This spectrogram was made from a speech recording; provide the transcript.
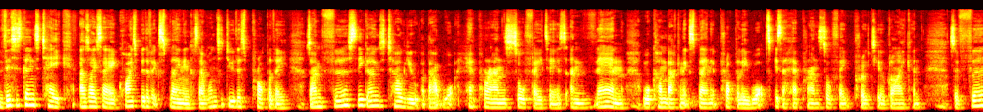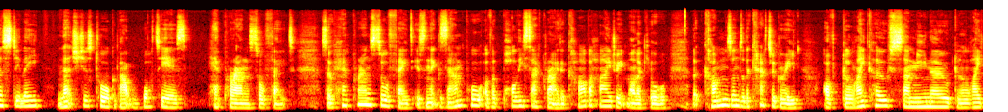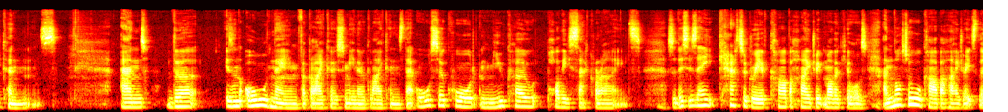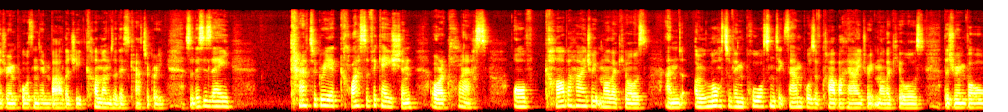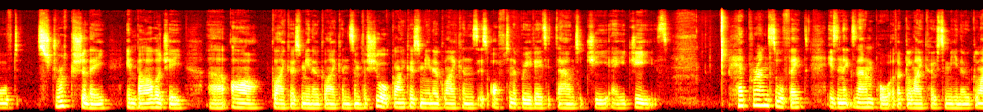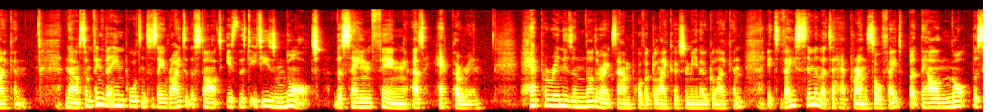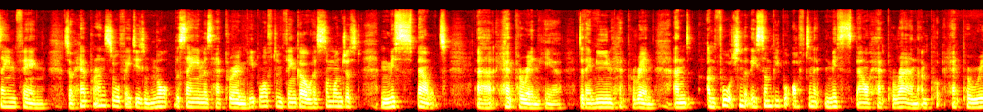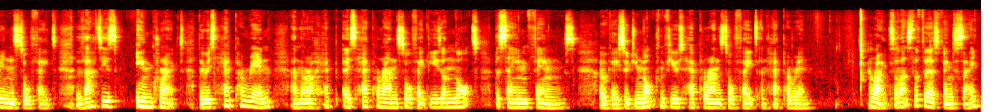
this is going to take, as I say, quite a bit of explaining because I want to do this properly. So I'm firstly going to tell you about what heparan sulfate is and then we'll come back and explain it properly. What is a heparan sulfate proteoglycan? So firstly, let's just talk about what is heparan sulfate. So heparan sulfate is an example of a polysaccharide, a carbohydrate molecule that comes under the category of glycosaminoglycans. And the is an old name for glycosaminoglycans. They're also called mucopolysaccharides. So this is a category of carbohydrate molecules, and not all carbohydrates that are important in biology come under this category. So this is a category, a classification, or a class of carbohydrate molecules and a lot of important examples of carbohydrate molecules that are involved structurally in biology uh, are glycosaminoglycans, and for short, glycosaminoglycans is often abbreviated down to GAGs. Heparan sulfate is an example of a glycosaminoglycan. Now, something very important to say right at the start is that it is not the same thing as heparin. Heparin is another example of a glycosaminoglycan. It's very similar to heparan sulfate, but they are not the same thing. So heparan sulfate is not the same as heparin. People often think, oh, has someone just misspelt uh, heparin here? Do they mean heparin? And unfortunately, some people often misspell heparan and put heparin sulfate. That is incorrect. There is heparin and there are hep is heparan sulfate. These are not the same things. Okay, so do not confuse heparan sulfate and heparin. Right, so that's the first thing to say.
